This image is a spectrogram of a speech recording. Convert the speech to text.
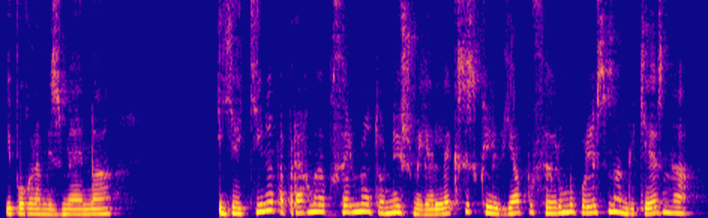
υπογραμμισμένα, για εκείνα τα πράγματα που θέλουμε να τονίσουμε, για λέξεις κλειδιά που θεωρούμε πολύ σημαντικές να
